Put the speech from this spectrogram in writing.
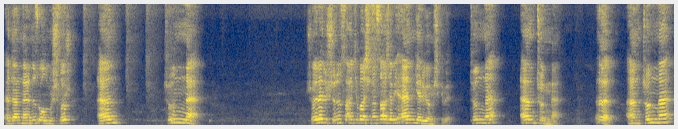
edenleriniz olmuştur. En tunne. Şöyle düşünün sanki başına sadece bir en geliyormuş gibi. Tunne, en tunne. Evet. En tunne,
